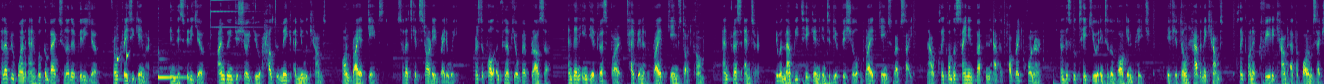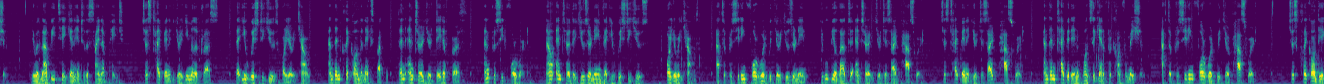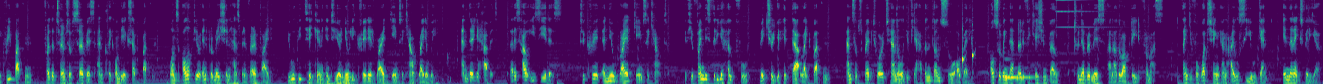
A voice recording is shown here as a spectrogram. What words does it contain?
Hello everyone and welcome back to another video from Krazy Gamer. In this video, I'm going to show you how to make a new account on Riot Games. So let's get started right away. First of all, open up your web browser and then in the address bar, type in riotgames.com and press enter. You will now be taken into the official Riot Games website. Now click on the sign in button at the top right corner and this will take you into the login page. If you don't have an account, click on a create account at the bottom section. You will now be taken into the sign up page just type in your email address that you wish to use for your account and then click on the next button. Then enter your date of birth and proceed forward. Now enter the username that you wish to use for your account. After proceeding forward with your username, you will be allowed to enter your desired password. Just type in your desired password and then type it in once again for confirmation. After proceeding forward with your password, just click on the agree button for the terms of service and click on the accept button. Once all of your information has been verified, you will be taken into your newly created Riot Games account right away. And there you have it. That is how easy it is to create a new Riot Games account. If you find this video helpful, make sure you hit that like button and subscribe to our channel if you haven't done so already. Also ring that notification bell to never miss another update from us. Thank you for watching and I will see you again in the next video.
